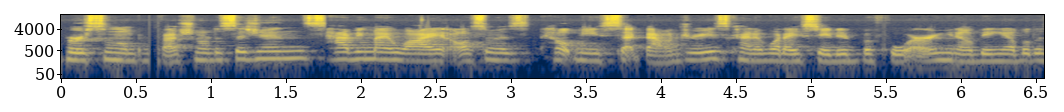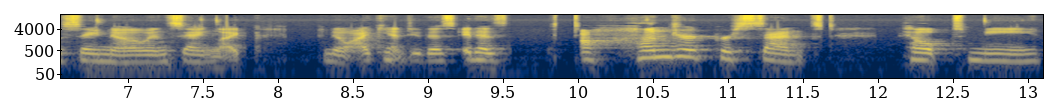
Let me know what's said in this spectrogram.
personal and professional decisions. Having my why it also has helped me set boundaries, kind of what I stated before, you know, being able to say no and saying, like, you know, I can't do this. It has a hundred percent helped me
